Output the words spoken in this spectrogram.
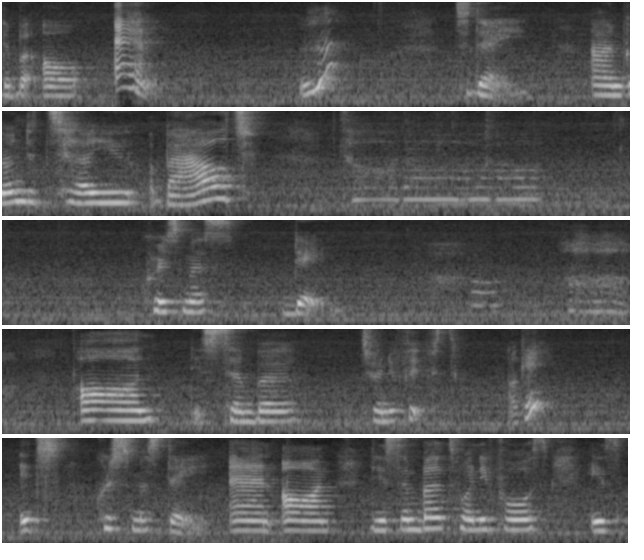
double O N. Mm -hmm. Today I'm going to tell you about Christmas Day on December 25th. Okay? It's Christmas Day. And on December 24th is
